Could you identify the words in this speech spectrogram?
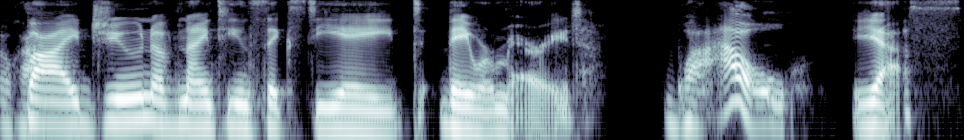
Okay. By June of 1968, they were married. Wow. Yes.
